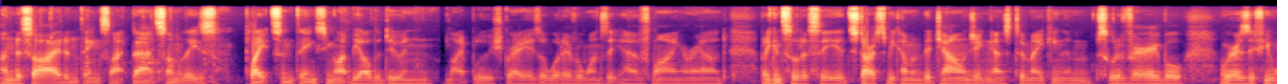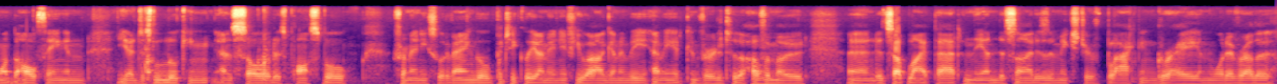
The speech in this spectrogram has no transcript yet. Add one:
underside and things like that. Some of these plates and things you might be able to do in light bluish grays or whatever ones that you have lying around. But you can sort of see it starts to become a bit challenging as to making them sort of variable. Whereas if you want the whole thing and, you know, just looking as solid as possible, from any sort of angle, particularly, I mean, if you are going to be having it converted to the hover mode and it's up like that and the underside is a mixture of black and grey and whatever other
